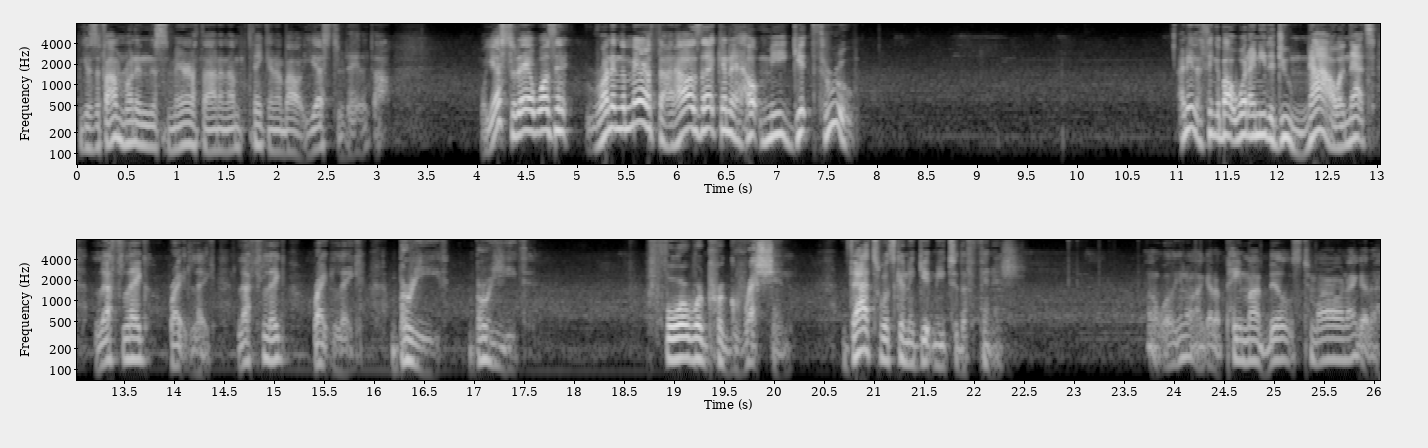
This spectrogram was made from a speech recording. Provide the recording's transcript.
Because if I'm running this marathon and I'm thinking about yesterday, like, oh, well, yesterday I wasn't running the marathon. How is that going to help me get through? I need to think about what I need to do now, and that's left leg, right leg, left leg, right leg. Breathe, breathe. Forward progression. That's what's going to get me to the finish. Oh, well, you know, I got to pay my bills tomorrow and I got to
